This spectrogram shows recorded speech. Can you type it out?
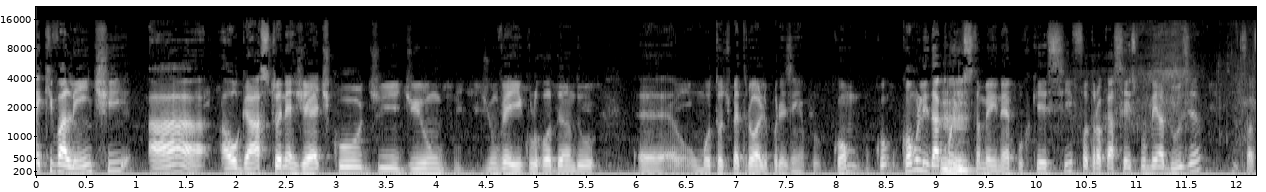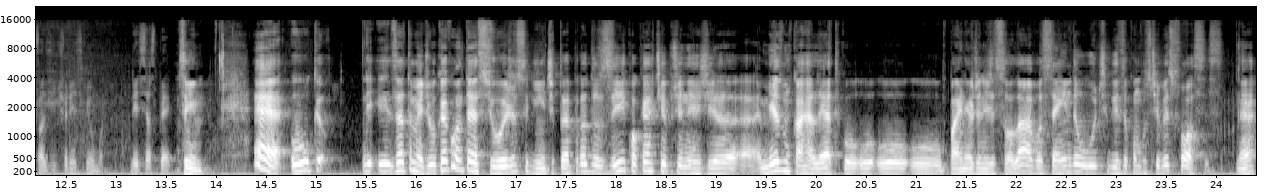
equivalente a, ao gasto energético de, de, um, de um veículo rodando é, um motor de petróleo, por exemplo. Como, como, como lidar com uhum. isso também, né? Porque se for trocar seis por meia dúzia, não vai fazer diferença nenhuma nesse aspecto. Sim. É, o que, Exatamente. O que acontece hoje é o seguinte: para produzir qualquer tipo de energia, eh, mesmo carro elétrico ou, o painel de energia solar, você ainda utiliza combustíveis fósseis. Né?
